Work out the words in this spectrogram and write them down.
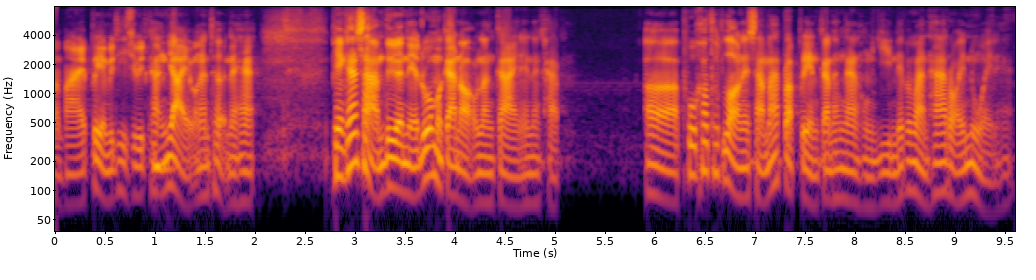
ลไม้เปลี่ยนวิถีชีวิตครั้งใหญ่ว่างั้นเถอะนะฮะเพียงแค่ 3 เดือนเนี่ยร่วมกับการออกกำลังกายเนี่ยนะครับ ผู้เข้าทดลองเนี่ยสามารถปรับเปลี่ยนการทำงานของยีนได้ประมาณ 500 หน่วยนะฮะ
